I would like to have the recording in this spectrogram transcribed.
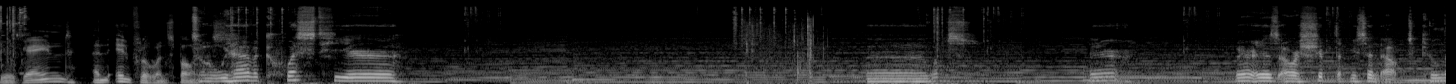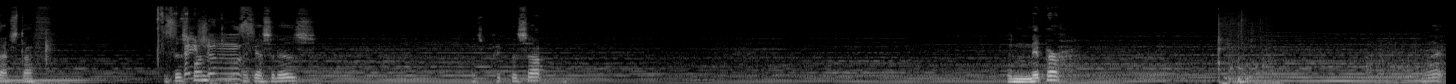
You gained an influence bonus. so we have a quest here. Uh, whoops. There. Where is our ship that we sent out to kill that stuff? Is this one? I guess it is. Let's pick this up. The Nipper. Alright.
